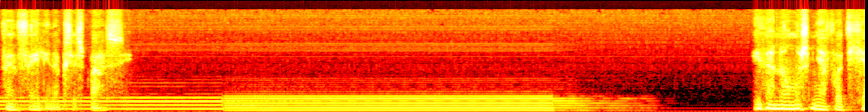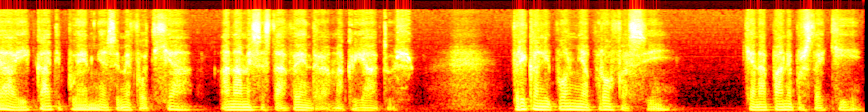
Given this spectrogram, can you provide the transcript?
«Δεν θέλει να ξεσπάσει» Είδαν όμως μια φωτιά ή κάτι που έμοιαζε με φωτιά ανάμεσα στα δέντρα μακριά τους. Βρήκαν λοιπόν μια πρόφαση για να πάνε προς τα εκεί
